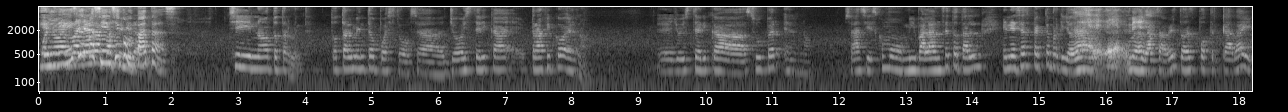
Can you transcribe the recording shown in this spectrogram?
Bueno, es raya la la paciencia con patas. Sí, no, totalmente. Totalmente opuesto. O sea, yo histérica, eh, tráfico, él no. Eh, yo histérica, súper, él no. O sea, sí es como mi balance total en ese aspecto porque yo, ya sabes, toda espotricada y...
